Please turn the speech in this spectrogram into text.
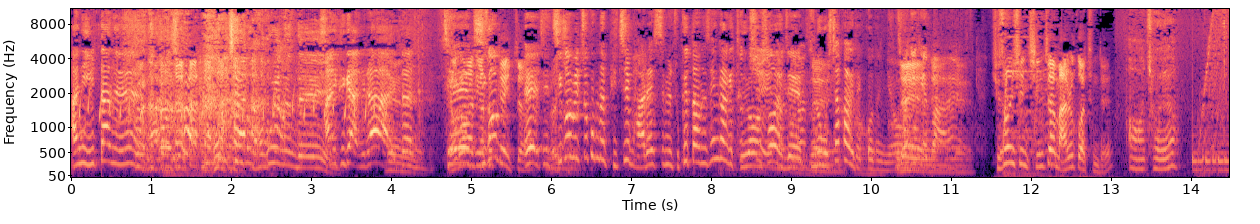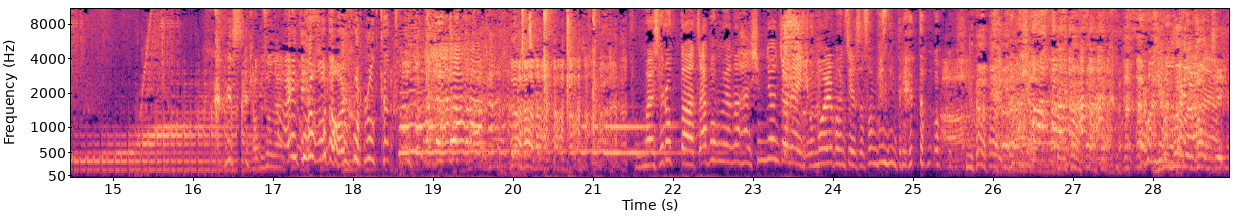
아니 일단은 억지로 하고 있는데. 아니 그게 아니라 일단 제 여러 가지가 직업, 섞여 있죠. 네, 제 직업이 조금 더 빛을 발했으면 좋겠다는 생각이 들어서 이제 블로그 시작하게 됐거든요. 네, 네, 네. 지선 씨는 진짜 많을 것 같은데? 어, 저요? 겸손할 아이디어보다 얼굴로 켰어. 정말 새롭다. 짜보면 한 10년 전에 유머 1번지에서 선배님들이 했던 거. 유머 1번지.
